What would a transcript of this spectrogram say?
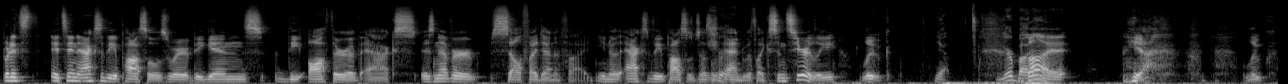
But it's it's in Acts of the Apostles where it begins the author of Acts is never self-identified. You know, Acts of the Apostles doesn't sure. end with like sincerely Luke. Yeah. Your buddy. But yeah. Luke.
